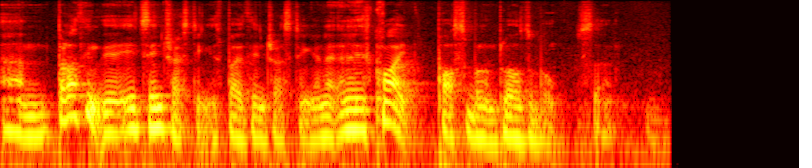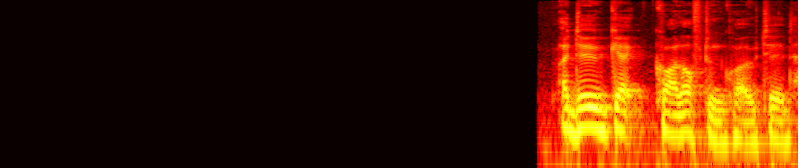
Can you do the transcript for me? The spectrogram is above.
Um, but I think it's interesting, it's both interesting and, and it's quite possible and plausible. So. I do get quite often quoted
